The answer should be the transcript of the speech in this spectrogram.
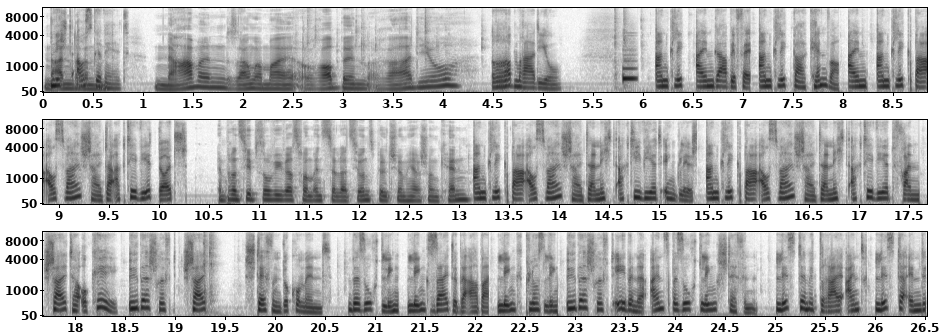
einen Nicht ausgewählt. Namen. Sagen wir mal Robin Radio. Robbenradio. Anklick Eingabefeld. Anklickbar Kennwort. Ein Anklickbar Auswahlschalter aktiviert Deutsch. Im Prinzip so, wie wir es vom Installationsbildschirm her schon kennen. Anklickbar Auswahlschalter nicht aktiviert Englisch. Anklickbar Auswahlschalter nicht aktiviert Fran. Schalter OK. Überschrift Schalt. Steffen Dokument. Besucht Link. Link Seite bearbeiten. Link plus Link. Überschrift Ebene 1 besucht Link Steffen. Liste mit drei Eint. Liste Ende.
